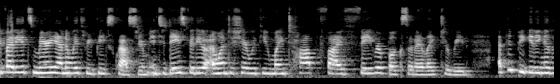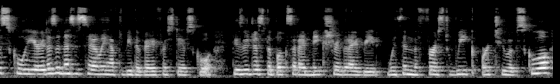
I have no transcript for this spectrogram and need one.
everybody, it's Mariana with Three Peaks Classroom. In today's video, I want to share with you my top five favorite books that I like to read at the beginning of the school year. It doesn't necessarily have to be the very first day of school. These are just the books that I make sure that I read within the first week or two of school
